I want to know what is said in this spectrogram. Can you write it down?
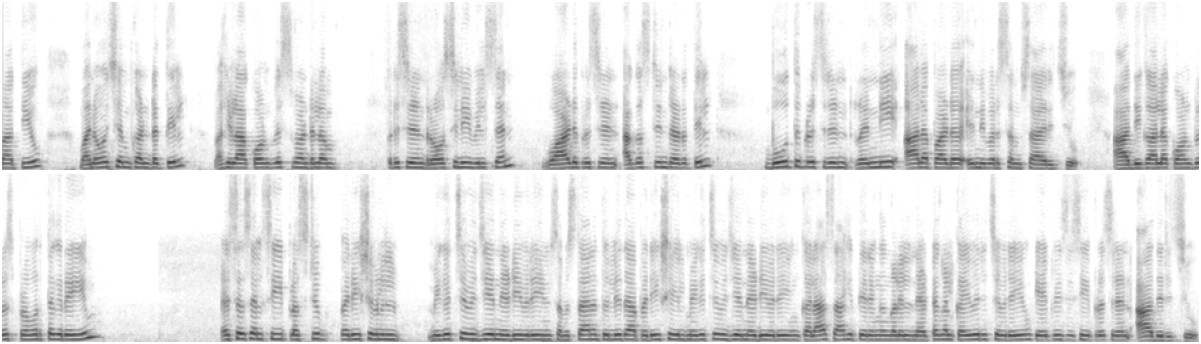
മാത്യു മനോജ് എം കണ്ടത്തിൽ മഹിളാ കോൺഗ്രസ് മണ്ഡലം president Rosily Wilson ward president Augustine Thadathil booth president Renny Alappad എന്നിവർ സംസാരിച്ചു. ആദ്യകാല കോൺഗ്രസ് പ്രവർത്തകരെയും S S L C plus two പരീക്ഷകളിൽ മികച്ച വിജയം നേടിയവരെയും സംസ്ഥാന തുല്യതാ പരീക്ഷയിൽ മികച്ച വിജയം നേടിയവരെയും കലാസാഹിത്യ രംഗങ്ങളിൽ നേട്ടങ്ങൾ കൈവരിച്ചവരെയും K P C C president ആദരിച്ചു.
